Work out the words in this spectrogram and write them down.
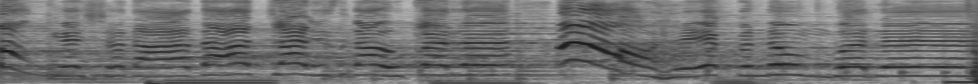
मंगेश दादा चाळीस गावकर. एक नंबर.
